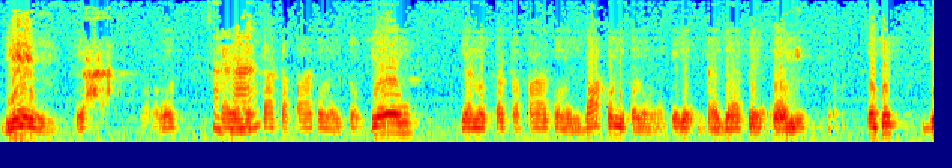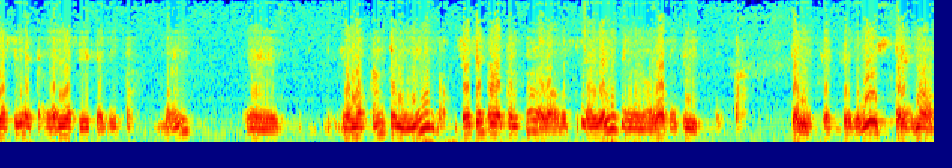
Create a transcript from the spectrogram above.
bien clara, ¿no? Ya no está tapada con la distorsión, ya no está tapada con el bajo ni con la batería, o sea, ya se oye. Entonces yo sí me caí y así dije, bueno, eh, yo no canto ni mierda. Yo siempre lo he pensado, vamos, yo no tengo una voz así, que, que, que guste, no.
